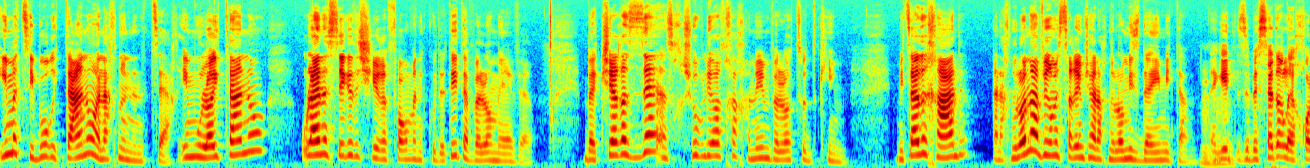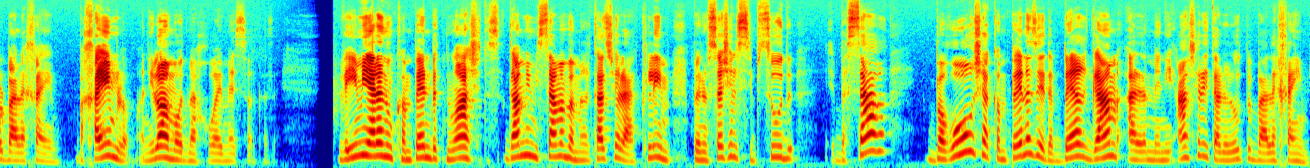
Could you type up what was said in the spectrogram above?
אם הציבור איתנו, אנחנו ננצח. אם הוא לא איתנו, אולי נשיג איזושהי רפורמה נקודתית, אבל לא מעבר. בהקשר הזה, אז חשוב להיות חכמים ולא צודקים. מצד אחד, אנחנו לא נעביר מסרים שאנחנו לא מזדהים איתם. Mm-hmm. נגיד, זה בסדר לאכול בעלי חיים. בחיים לא. אני לא אעמוד מאחורי מסר כזה. ואם יהיה לנו קמפיין בתנועה, שגם אם היא שמה במרכז של האקלים, בנושא של סבסוד בשר, ברור שהקמפיין הזה ידבר גם על מניעה של התעללות בבעלי חיים.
